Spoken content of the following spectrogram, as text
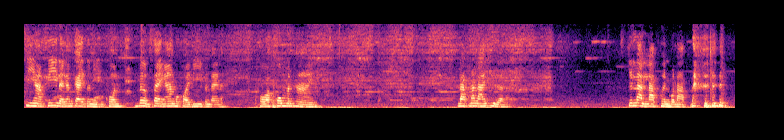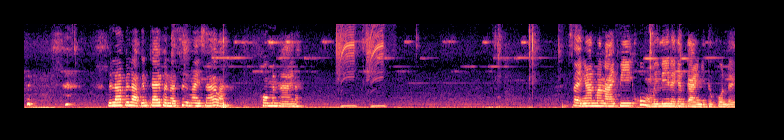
สี่ห้าปีแหละกันไกลตัวนี้ทุกคน เริ่มใส่งานบ่ค่อยดีเป็นไดนะเพราะว่าคมมันหายหลับมาหลายเถื่อละจะหลานหลับเพลินบ่หลับ เวลาไปหลับกันไกลเพลินว่าซื้อใหม่ซะวะคมมันหายนะ ใส่งานมาหลายปีคุ้มไม่รีในกันไกลนี่ทุกคนเลย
